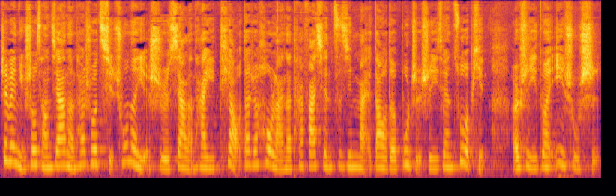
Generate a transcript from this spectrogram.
这位女收藏家呢，她说起初呢也是吓了她一跳，但是后来呢，她发现自己买到的不只是一件作品，而是一段艺术史。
